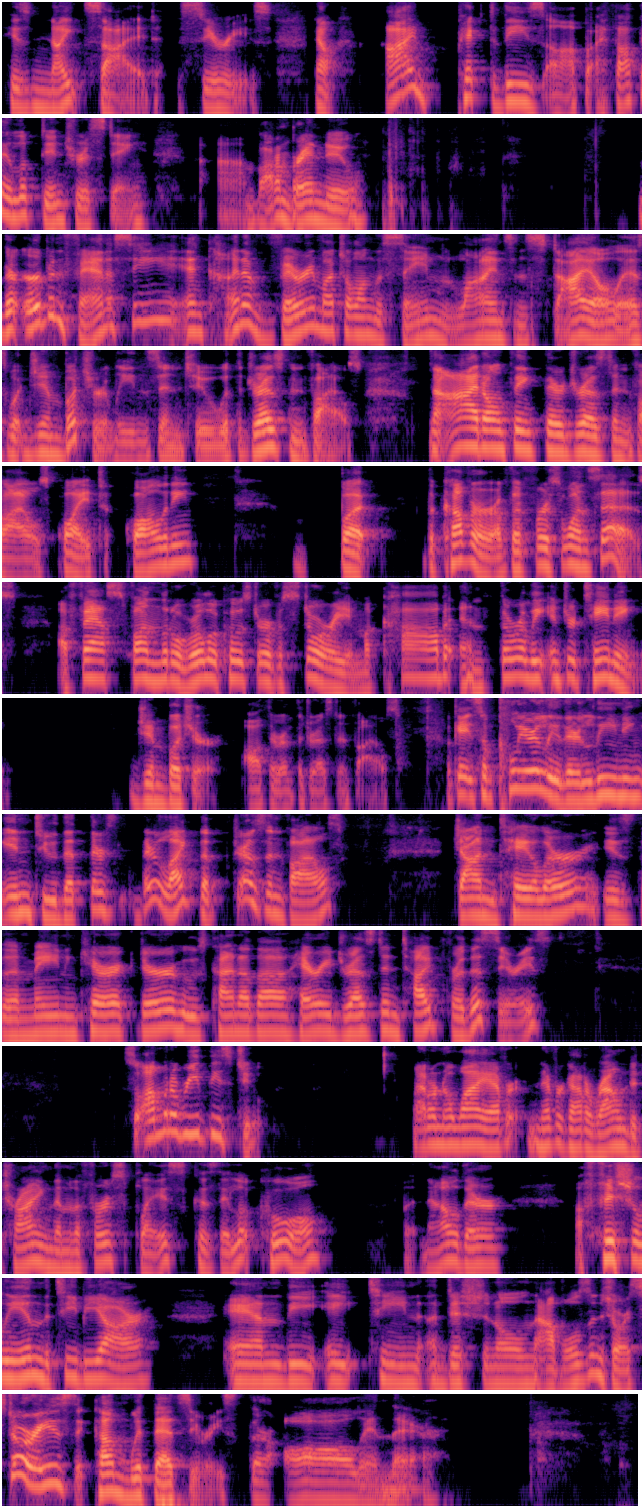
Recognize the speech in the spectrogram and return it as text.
his Nightside series. Now, I picked these up. I thought they looked interesting. Uh, bought them brand new. They're urban fantasy and kind of very much along the same lines and style as what Jim Butcher leans into with the Dresden Files. Now, I don't think they're Dresden Files quite quality, but the cover of the first one says a fast, fun little roller coaster of a story, macabre and thoroughly entertaining. Jim Butcher, author of the Dresden Files. Okay, so clearly they're leaning into that. They're they're like the Dresden Files. John Taylor is the main character, who's kind of the Harry Dresden type for this series. So I'm going to read these two. I don't know why I ever never got around to trying them in the first place because they look cool, but now they're officially in the TBR and the 18 additional novels and short stories that come with that series. They're all in there.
